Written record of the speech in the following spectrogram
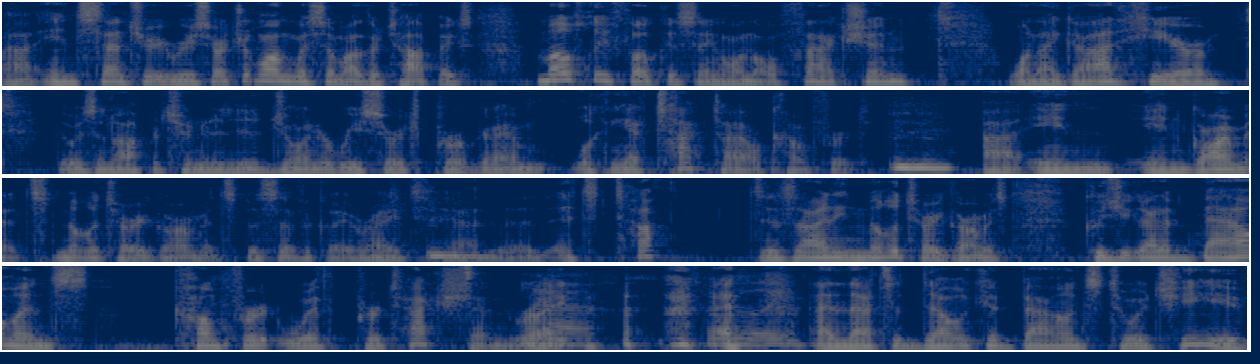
uh, in sensory research, along with some other topics, mostly focusing on olfaction. When I got here, there was an opportunity to join a research program looking at tactile comfort mm-hmm. uh, in in garments, military garments specifically. Right? Mm-hmm. Yeah, it's tough designing military garments because you got to balance comfort with protection, right? Yeah, totally. and, and that's a delicate balance to achieve.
